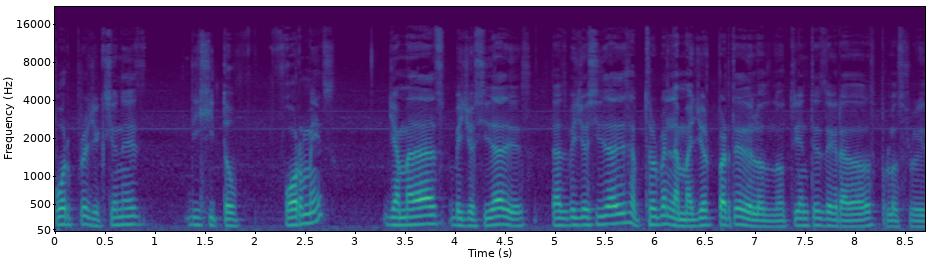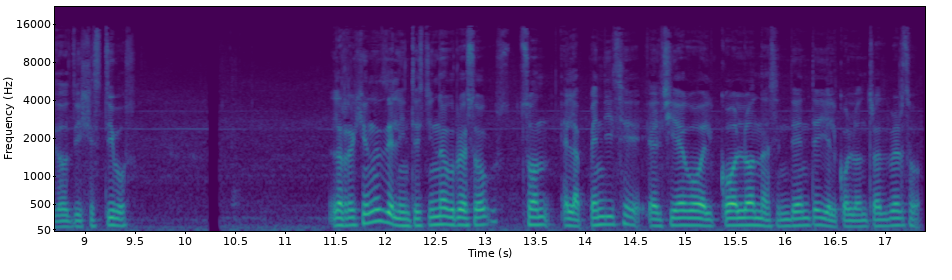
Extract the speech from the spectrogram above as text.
por proyecciones digitoformes llamadas vellosidades. Las vellosidades absorben la mayor parte de los nutrientes degradados por los fluidos digestivos. Las regiones del intestino grueso son el apéndice, el ciego, el colon ascendente y el colon transverso,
